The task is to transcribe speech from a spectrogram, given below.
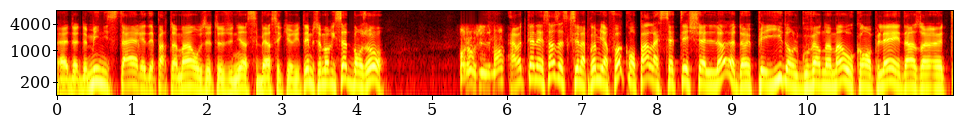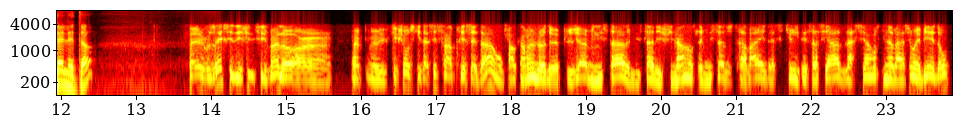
euh, de, de ministères et départements aux États-Unis en cybersécurité. Monsieur Morissette, bonjour. Bonjour. Dumont. À votre connaissance, est-ce que c'est la première fois qu'on parle à cette échelle-là d'un pays dont le gouvernement au complet est dans un, tel état? Ben, je voudrais que c'est définitivement là, un, quelque chose qui est assez sans précédent. On parle quand même là, de plusieurs ministères, le ministère des Finances, le ministère du Travail, de la Sécurité sociale, de la science, de l'innovation et bien d'autres.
